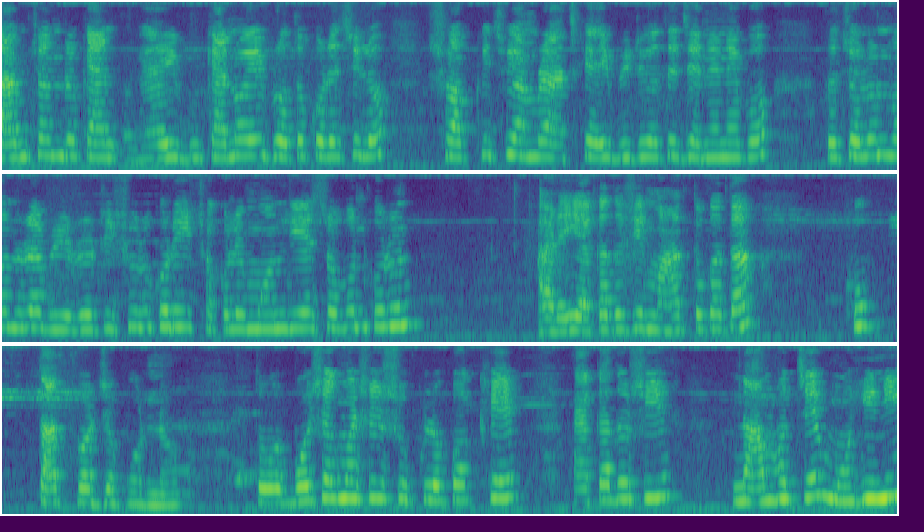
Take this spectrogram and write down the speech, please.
রামচন্দ্র কেন, এই কেন এই ব্রত করেছিল? সব কিছুই আমরা আজকে এই ভিডিওতে জেনে নেব। তো চলুন বন্ধুরা, ভিডিওটি শুরু করি। সকলে মন দিয়ে শ্রবণ করুন। আর এই একাদশীর মাহাত্মকতা খুব তাৎপর্যপূর্ণ। তো বৈশাখ মাসের শুক্লপক্ষে একাদশীর নাম হচ্ছে মোহিনী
